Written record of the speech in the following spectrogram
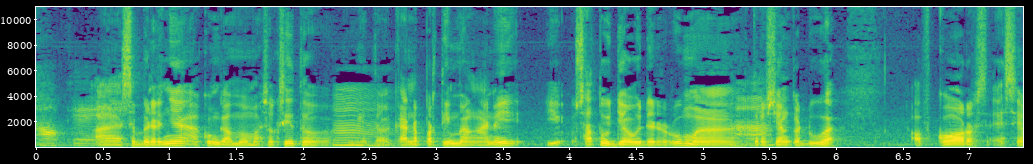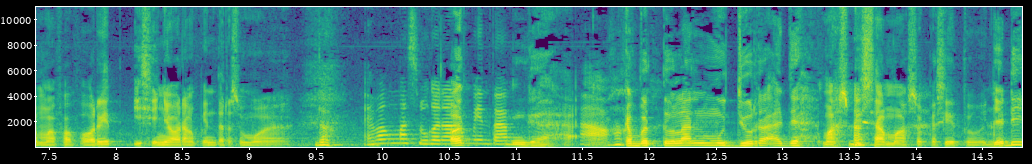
Oke. Uh, sebenarnya aku nggak mau masuk situ Hmm. gitu karena pertimbangannya yuk, satu jauh dari rumah terus yang kedua of course SMA favorit isinya orang pintar semua Duh, emang Mas bukan Oh, orang pintar? enggak Oh. kebetulan mujur aja mas bisa masuk ke situ jadi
